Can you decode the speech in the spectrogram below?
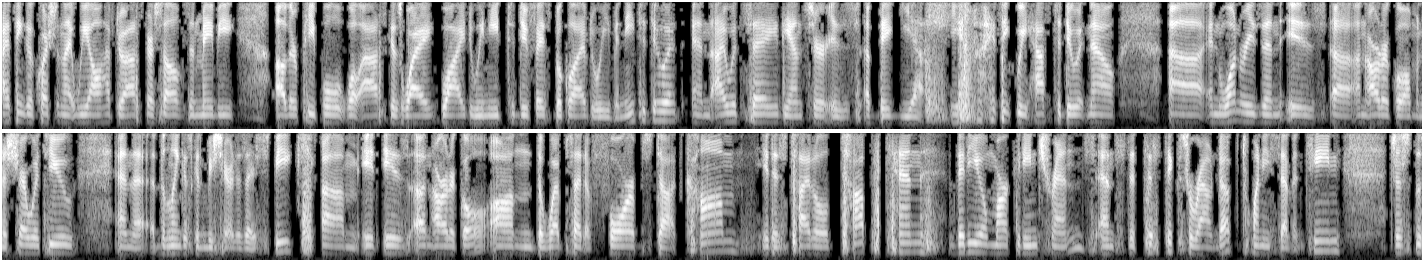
I think a question that we all have to ask ourselves and maybe other people will ask is why why do we need to do Facebook Live? Do we even need to do it? And I would say the answer is a big yes. I think we have to do it now. Uh, and one reason is uh, an article I'm going to share with you, and the, the link is going to be shared as I speak. Um, it is an article on the website of Forbes.com. It is titled Top 10 Video Marketing Trends and Statistics Roundup 2017. Just the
